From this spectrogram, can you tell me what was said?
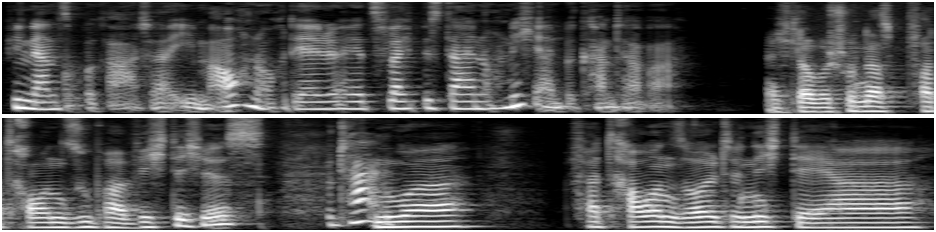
Finanzberater eben auch noch, der jetzt vielleicht bis dahin noch nicht ein Bekannter war? Ich glaube schon, dass Vertrauen super wichtig ist. Total. Nur Vertrauen sollte nicht der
